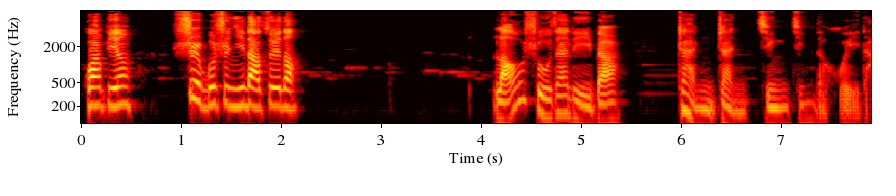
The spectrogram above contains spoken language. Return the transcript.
花瓶是不是你打碎的？”老鼠在里边战战兢兢的回答：“，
